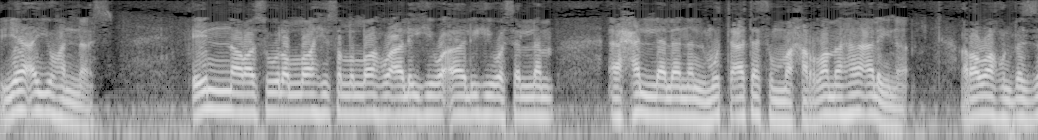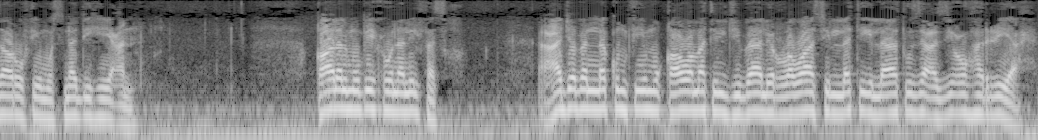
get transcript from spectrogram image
يا أيها الناس إن رسول الله صلى الله عليه وآله وسلم أحل لنا المتعة ثم حرمها علينا. رواه البزار في مسنده عنه. قال المبيحون للفسخ عجبا لكم في مقاومة الجبال الرواسي التي لا تزعزعها الرياح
